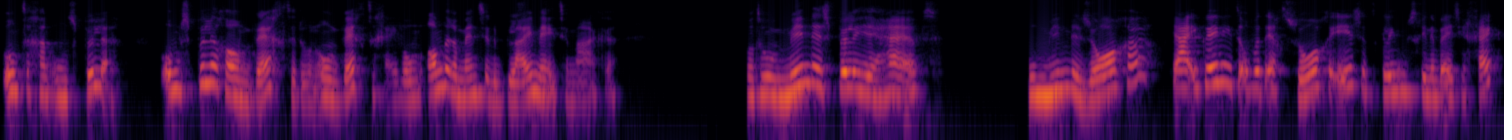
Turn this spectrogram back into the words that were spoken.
om te gaan ontspullen. Om spullen gewoon weg te doen, om weg te geven, om andere mensen er blij mee te maken. Want hoe minder spullen je hebt, hoe minder zorgen. Ja, ik weet niet of het echt zorgen is. Het klinkt misschien een beetje gek.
